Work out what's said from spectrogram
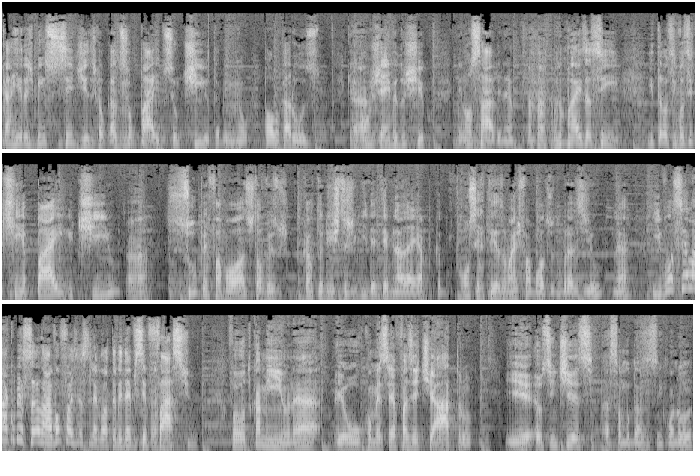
carreiras bem sucedidas, que é o caso do seu pai, e do seu tio também, né, o Paulo Caruso. Que é irmão gêmeo do Chico. Quem não sabe, né? Mas assim, então assim, você tinha pai e tio, Aham. Super famosos, talvez os cartunistas em determinada época, com certeza mais famosos do Brasil, né? E você lá começando, ah, vou fazer esse negócio também, deve ser fácil. Foi outro caminho, né? Eu comecei a fazer teatro e eu senti esse- essa mudança, assim, quando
